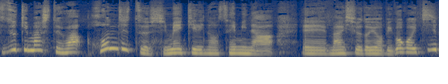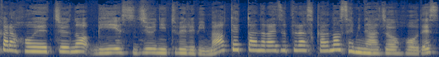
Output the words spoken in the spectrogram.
続きましては、本日締め切りのセミナー、えー、毎週土曜日午後1時から放映中の BS1212 マーケットアナライズプラスからのセミナー情報です。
